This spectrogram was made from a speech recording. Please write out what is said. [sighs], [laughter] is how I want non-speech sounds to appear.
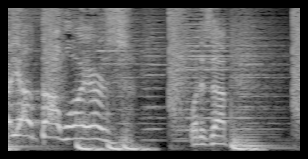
Yo, yo, Thought Warriors. What is up?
